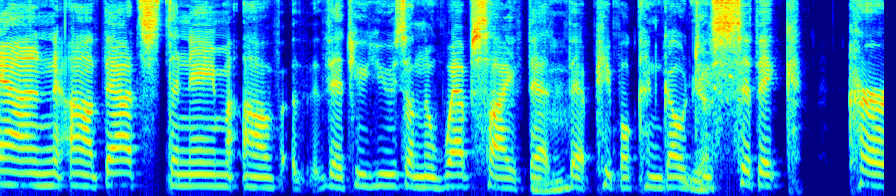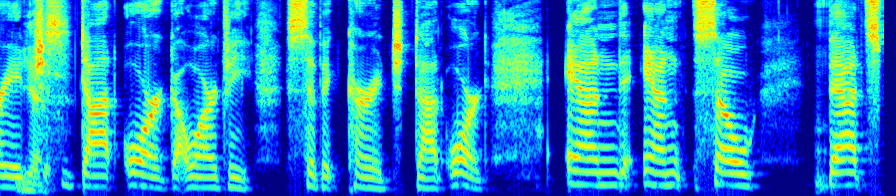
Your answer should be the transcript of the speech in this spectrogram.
And uh, that's the name of that you use on the website that, that people can go to Mm-hmm. Yes. civiccourage.org, O-R-G, civiccourage.org. And, and so that's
